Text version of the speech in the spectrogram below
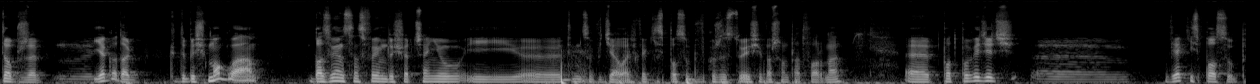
Dobrze. Jagoda, gdybyś mogła bazując na swoim doświadczeniu i e, tym, co widziałaś, w jaki sposób wykorzystuje się Waszą platformę, e, podpowiedzieć, e, w jaki sposób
